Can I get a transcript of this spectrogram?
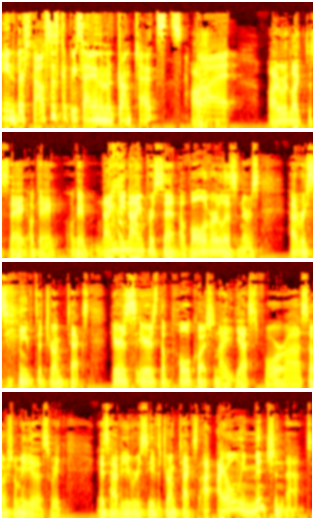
and their spouses could be sending them drunk texts? I- But I would like to say, okay, okay, 99% of all of our listeners have received a drunk text. Here's here's the poll question I guess for uh, social media this week is have you received a drunk text? I, I only mention that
